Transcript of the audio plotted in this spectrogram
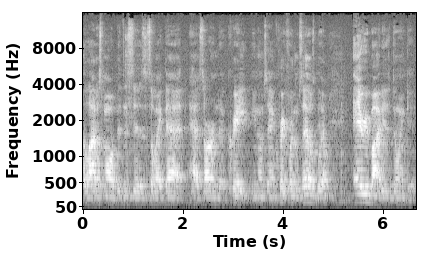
a lot of small businesses and stuff like that have started to create, you know what I'm saying, create for themselves, but Yep. everybody is doing it.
